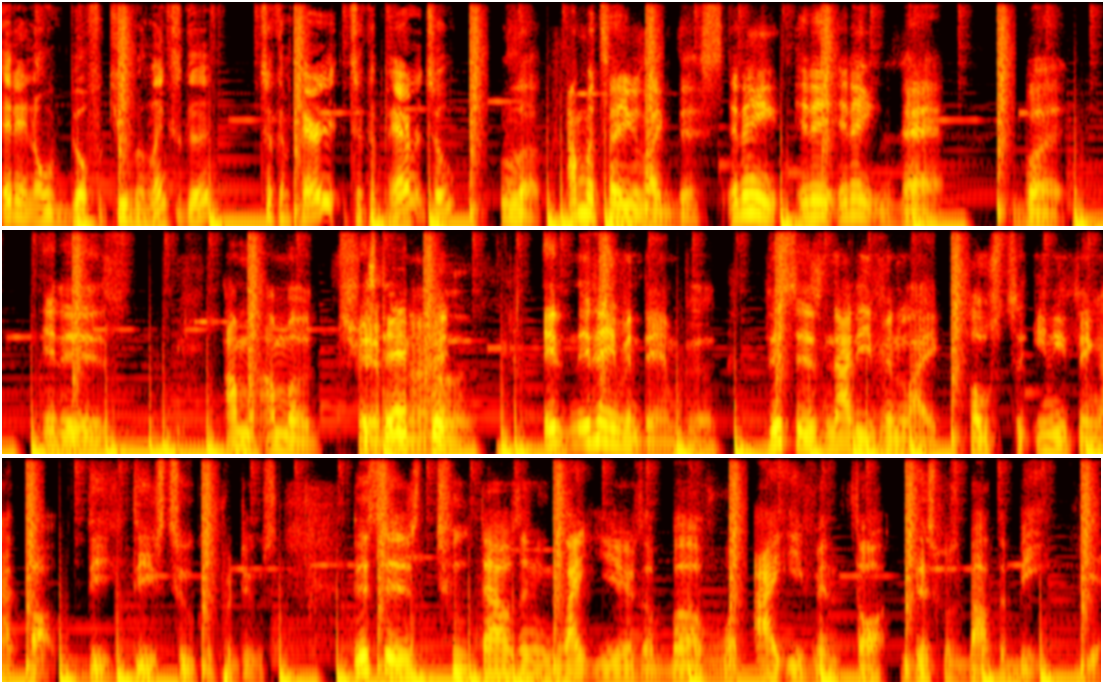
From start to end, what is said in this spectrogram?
It ain't no built for Cuban Linx good to compare it to compare it to. Look, I'm gonna tell you like this. It ain't it ain't it ain't that, but it is. I'm a, I'm a straight It's up damn nine. good. It it ain't even damn good. This is not even like close to anything I thought these these two could produce. This is 2,000 light years above what I even thought this was about to be. Yeah.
